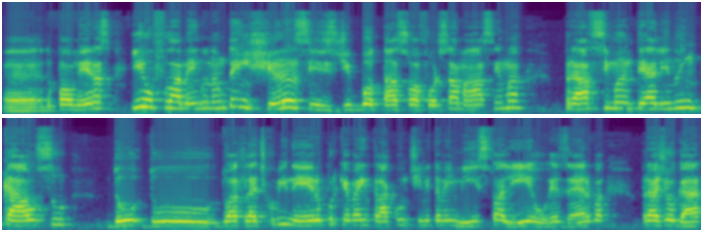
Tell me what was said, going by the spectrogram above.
é, do Palmeiras e o Flamengo não tem chances de botar sua força máxima para se manter ali no encalço do, do, do Atlético Mineiro, porque vai entrar com um time também misto ali, o reserva, para jogar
